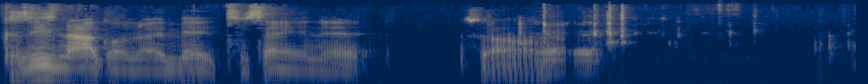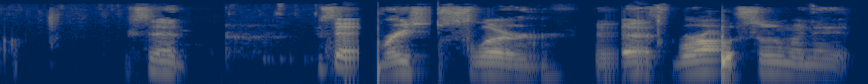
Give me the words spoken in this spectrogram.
because he's not going to admit to saying it. So He said he said racial slur. That's we're all assuming it.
